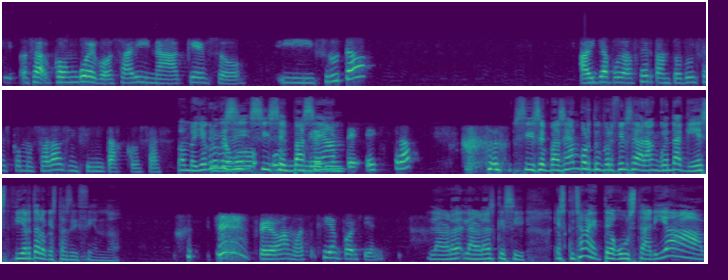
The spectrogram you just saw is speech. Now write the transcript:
Sí, o sea, con huevos, harina, queso y fruta, ahí ya puedo hacer tanto dulces como salados, infinitas cosas. Hombre, yo creo Y que si, luego si se un pasean, extra, si se pasean por tu perfil se darán cuenta que es cierto lo que estás diciendo. pero vamos, 100%. La verdad, la verdad es que sí. Escúchame, ¿te gustaría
